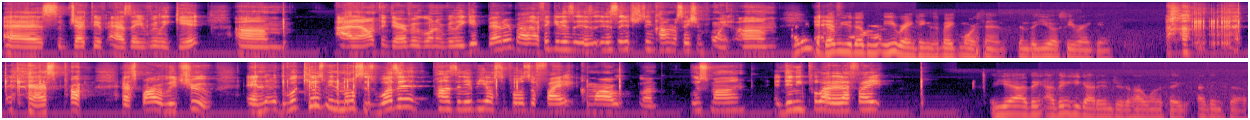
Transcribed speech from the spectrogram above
as subjective as they really get. Um, and I don't think they're ever going to really get better, but I think it is it is an interesting conversation point. Um, I think the WWE rankings make more sense than the UFC rankings. that's pro- that's probably true. And what kills me the most is wasn't Ponzinibbio supposed to fight Kamaru um, Usman, and didn't he pull out of that fight? Yeah, I think I think he got injured. If I want to say, I think so.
